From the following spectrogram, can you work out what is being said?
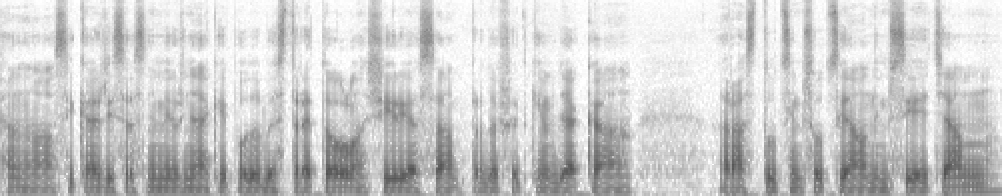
No, asi každý sa s nimi už v nejakej podobe stretol a šíria sa predovšetkým vďaka rastúcim sociálnym sieťam.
